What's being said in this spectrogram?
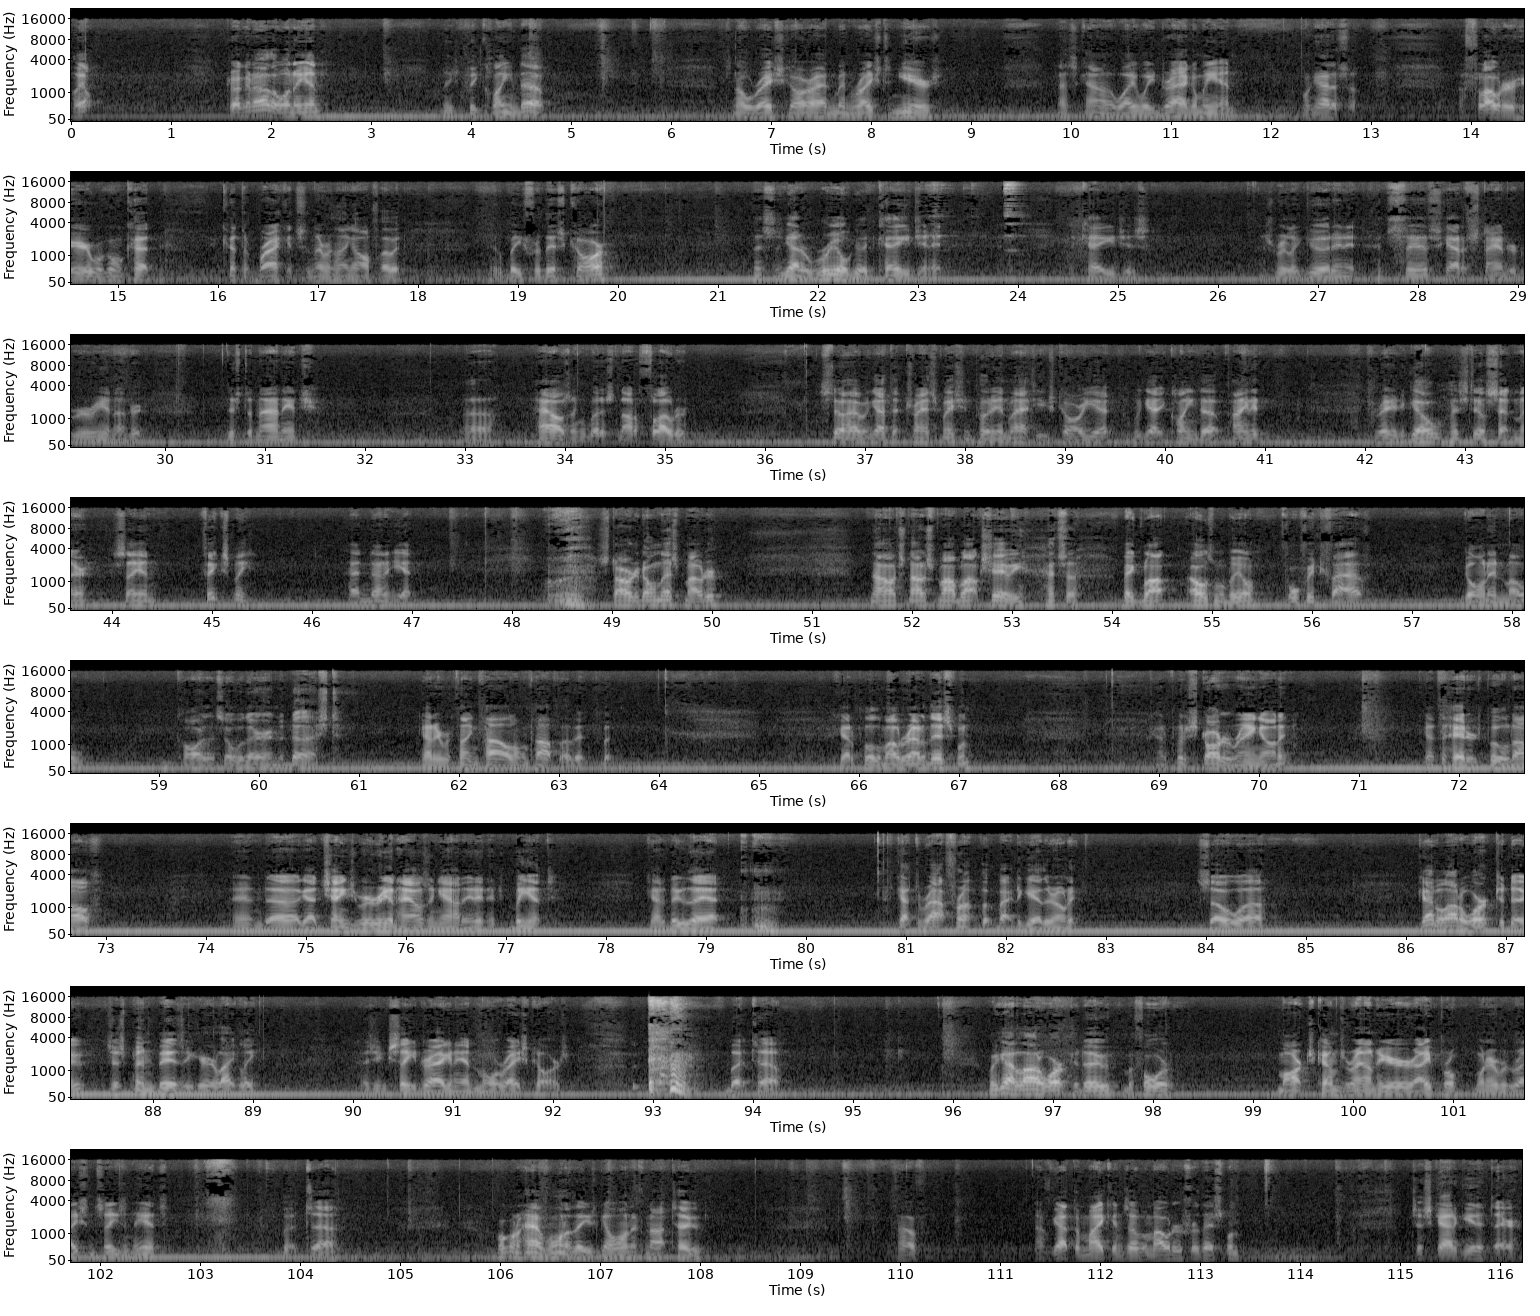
Well, drug another one in. Needs to be cleaned up. It's an old race car. I hadn't been raced in years. That's kind of the way we drag them in. We got us a, a floater here. We're going to cut cut the brackets and everything off of it. It'll be for this car. This has got a real good cage in it. The cage is is really good in it. It says it's got a standard rear end under it. Just a nine inch uh, housing, but it's not a floater. Still haven't got that transmission put in Matthew's car yet. We got it cleaned up, painted, ready to go. It's still sitting there saying, fix me. Hadn't done it yet. Started on this motor. No, it's not a small block Chevy. That's a big block Oldsmobile 455 going in my old car that's over there in the dust. Got everything piled on top of it, but got to pull the motor out of this one. Got to put a starter ring on it. Got the headers pulled off. And uh, got to change rear end housing out in it. It's bent. Got to do that. got the right front put back together on it. So, uh, got a lot of work to do. Just been busy here lately. As you can see, dragging in more race cars. but, uh, we got a lot of work to do before March comes around here, April, whenever the racing season hits. But uh, we're going to have one of these going, if not two. I've I've got the makings of a motor for this one. Just got to get it there.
